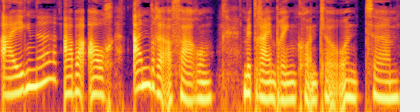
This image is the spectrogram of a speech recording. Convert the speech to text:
eigene, aber auch andere Erfahrungen mit reinbringen konnte. Und ähm,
